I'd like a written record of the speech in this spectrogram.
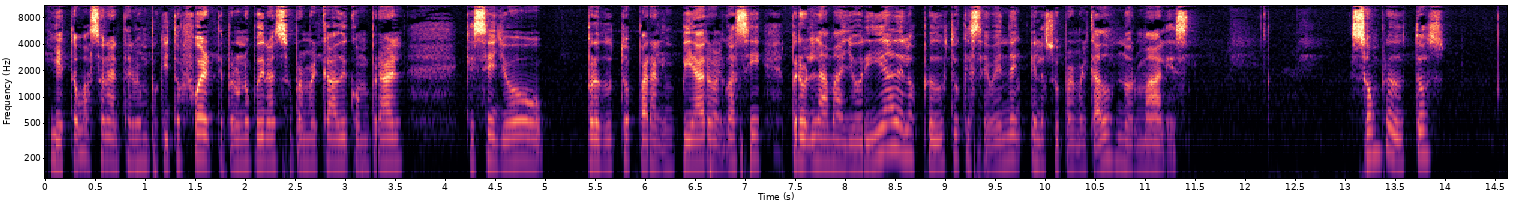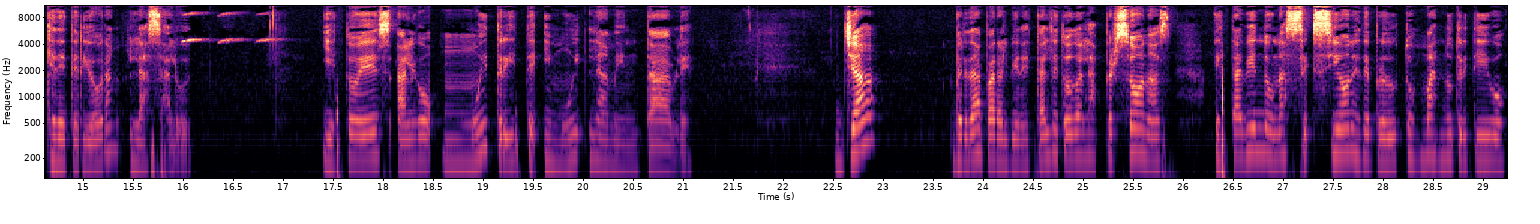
y esto va a sonar también un poquito fuerte, pero uno puede ir al supermercado y comprar, qué sé yo, productos para limpiar o algo así, pero la mayoría de los productos que se venden en los supermercados normales son productos que deterioran la salud. Y esto es algo muy triste y muy lamentable. Ya, ¿verdad? Para el bienestar de todas las personas, está habiendo unas secciones de productos más nutritivos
